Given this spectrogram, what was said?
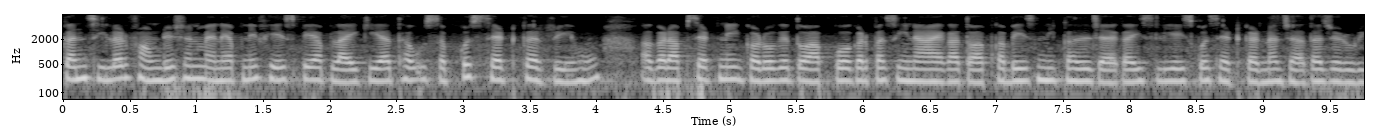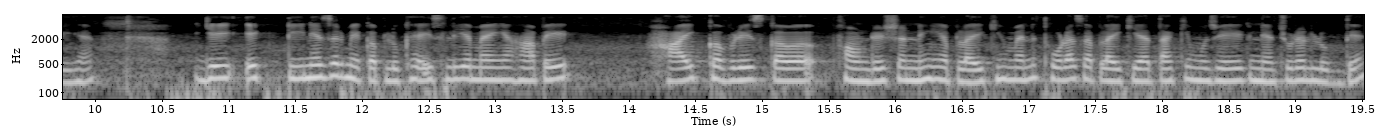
कंसीलर फाउंडेशन मैंने अपने फेस पे अप्लाई किया था, उस सबको सेट कर रही हूँ। अगर आप सेट नहीं करोगे तो आपको अगर पसीना आएगा तो आपका बेस निकल जाएगा, इसलिए इसको सेट करना ज़्यादा ज़रूरी है। ये एक टीनेजर मेकअप लुक है, इसलिए मैं यहाँ पे हाई कवरेज का फाउंडेशन नहीं अप्लाई की हूँ। मैंने थोड़ा सा अप्लाई किया ताकि मुझे एक नेचुरल लुक दे।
